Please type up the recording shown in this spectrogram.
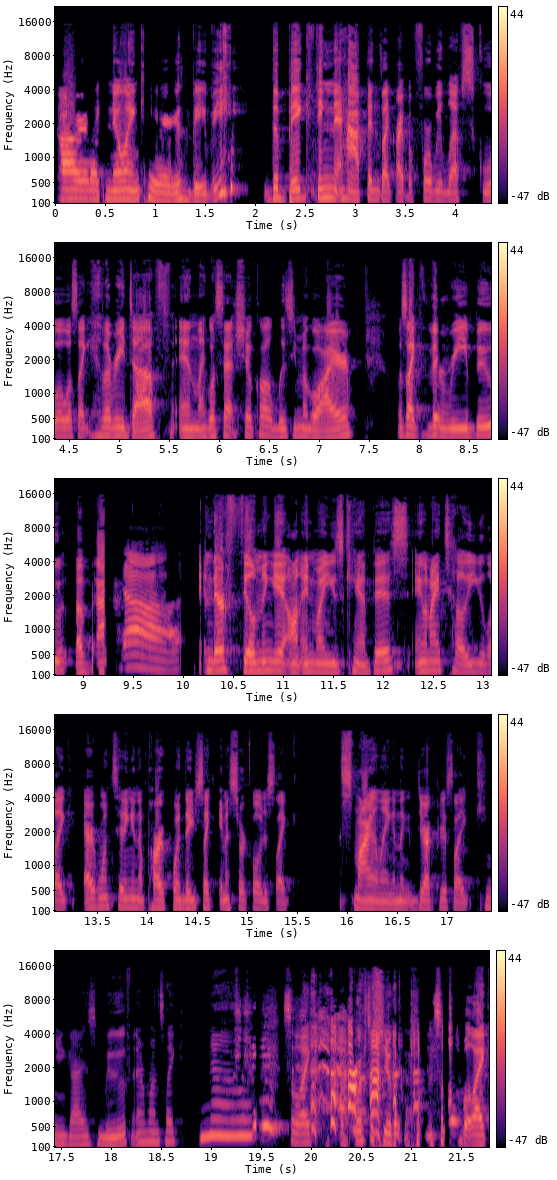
star, like no one cares, baby. The big thing that happened like right before we left school was like Hilary Duff and like what's that show called? Lizzie McGuire was like the reboot of that. Yeah. And they're filming it on NYU's campus. And when I tell you, like everyone's sitting in the park one day, just like in a circle, just like smiling, and the director's like, "Can you guys move?" And everyone's like, "No." so like, of course, the show got canceled. But like,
